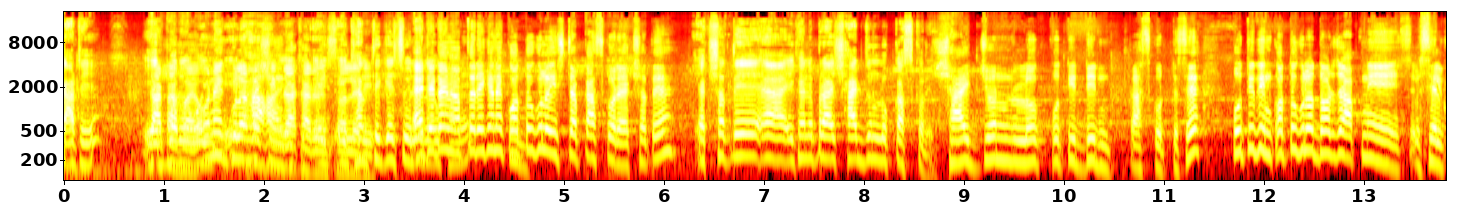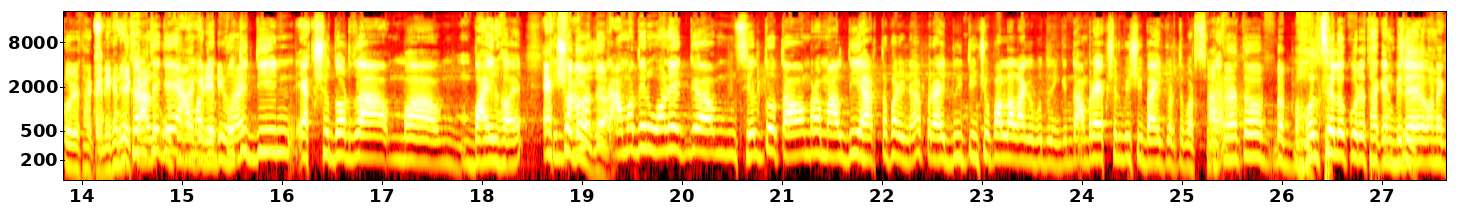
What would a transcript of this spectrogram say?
কাটে কাটা হয়। অনেকগুলো মেশিন রাখা রয়েছে এখান থেকে চলে এট এ টাইম আপনার এখানে কতগুলো স্টাফ কাজ করে একসাথে? একসাথে এখানে প্রায় ষাট জন লোক কাজ করে। ষাট জন লোক প্রতিদিন কাজ করতেছে। প্রতিদিন কতগুলো দরজা আপনি সেল করে থাকেন? এখান থেকে থেকে আমাদের প্রতিদিন একশো দরজা বাইর হয়। 100 কিন্তু আমাদের দরজা? আমাদের অনেক সেল তো তাও আমরা মাল দিয়ে হাঁটতে পারি না। প্রায় দুই তিনশো পাল্লা লাগে প্রতিদিন কিন্তু আমরা একশোর বেশি বাইর করতে পারছি না। আপনারা তো হোলসেলও করে থাকেন বিদায় অনেক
